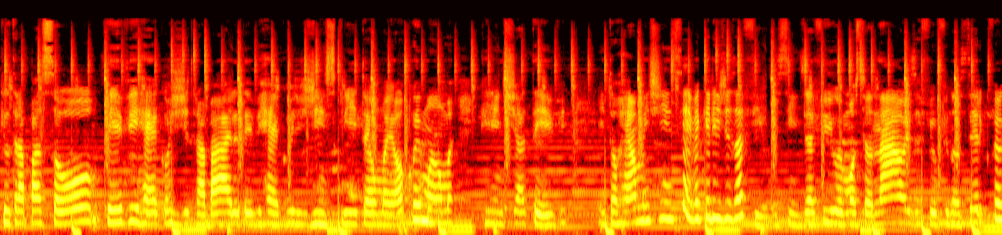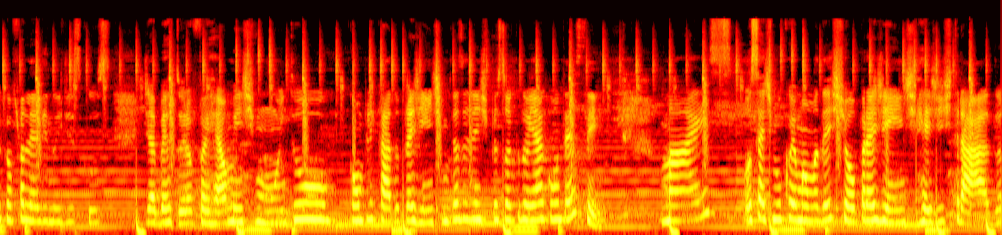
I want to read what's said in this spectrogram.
que ultrapassou, teve recorde de trabalho, teve recorde de inscrito, é o maior Coimama que a gente já teve. Então realmente a gente teve aqueles desafios desafios, assim, desafio emocional, desafio financeiro, que foi o que eu falei ali no discurso de abertura, foi realmente muito complicado pra gente. Muitas vezes a gente pensou que não ia acontecer. Mas o sétimo Coimama deixou pra gente registrado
